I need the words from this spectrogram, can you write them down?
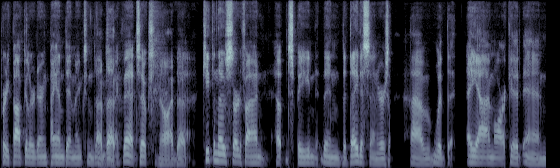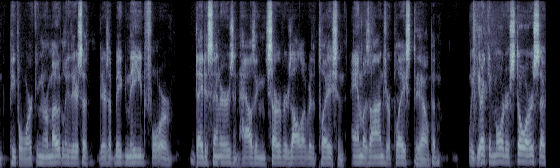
pretty popular during pandemics and things like that. So, no, I bet. Uh, keeping those certified up to speed, then the data centers uh, with the AI market and people working remotely, there's a there's a big need for data centers and housing servers all over the place, and Amazon's replaced yeah. the we get, brick and mortar stores. So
